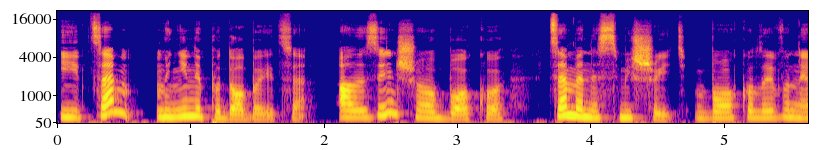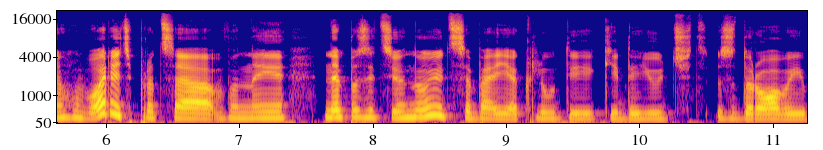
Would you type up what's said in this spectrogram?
І це мені не подобається. Але з іншого боку, це мене смішить, бо коли вони говорять про це, вони не позиціонують себе як люди, які дають здорові,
